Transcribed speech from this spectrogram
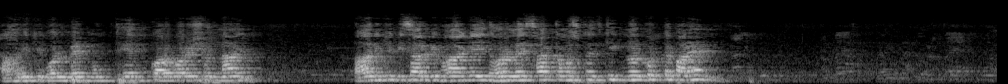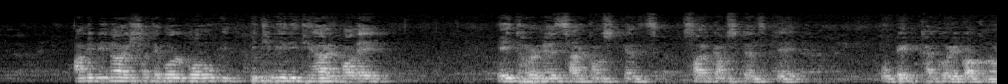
তাহলে কি বলবেন মুগ্ধের কর্পোরেশন নাই? তাহলে কি বিচার বিভাগ এই ধরনের সার্কামস্টেন্স ইগনোর করতে পারেন? আমি বিনয়ের সাথে বলব পৃথিবীর ইতিহাস বলে, এই ধরনের সার্কামস্টেন্স সার্কামস্টেন্সকে উপেক্ষা করে কখনো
